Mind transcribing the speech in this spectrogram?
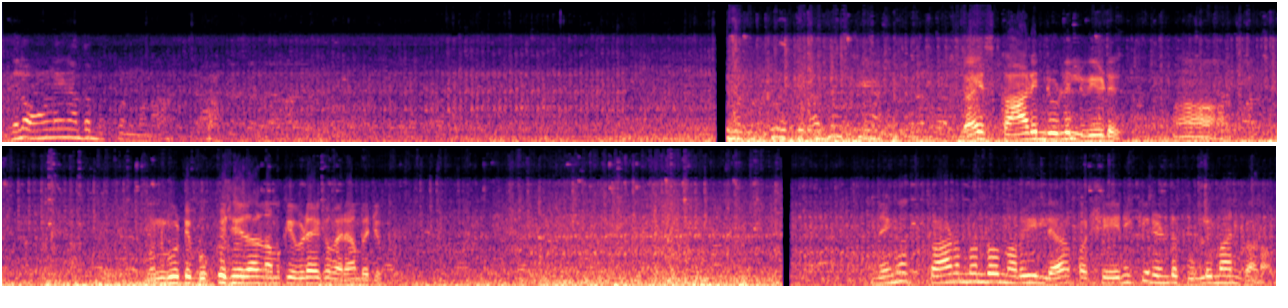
இதெல்லாம் ஆன்லைனாக தான் புக் பண்ணணும்னா ഗൈസ് കാടിൻ്റെ ഉള്ളിൽ വീട് ആ മുൻകൂട്ടി ബുക്ക് ചെയ്താൽ നമുക്ക് ഇവിടെയൊക്കെ വരാൻ പറ്റും നിങ്ങൾക്ക് കാണുന്നുണ്ടോ എന്നറിയില്ല പക്ഷെ എനിക്ക് രണ്ട് പുള്ളിമാൻ കാണാം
